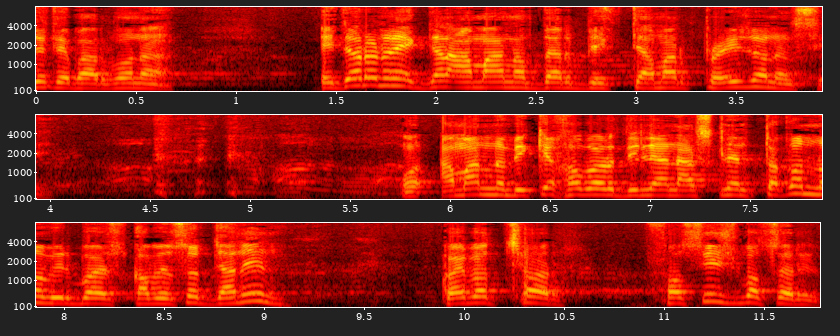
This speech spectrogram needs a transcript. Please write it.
যেতে পারব না। এই ধরনের একজন আমানতদার ব্যক্তি আমার প্রয়োজন আছে। আমার নবীকে খবর দিলেন, আসলেন, তখন নবীর বয়স কবে বছর জানেন? কয় বছর? পঁচিশ বছরের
